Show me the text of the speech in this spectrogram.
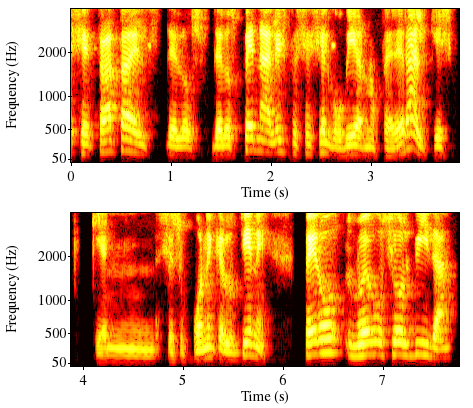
se trata de, los, de los penales, pues es el gobierno federal, que es quien se supone que lo tiene. Pero luego se olvida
